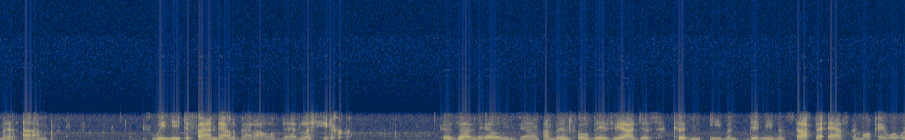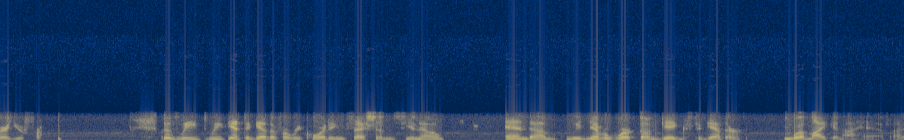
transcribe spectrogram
But um, we need to find out about all of that later. Because I'm telling you, Joan, I've been so busy, I just couldn't even, didn't even stop to ask him, okay, well, where are you from? Because we we get together for recording sessions, you know, and um, we'd never worked on gigs together. Well, Mike and I have. I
